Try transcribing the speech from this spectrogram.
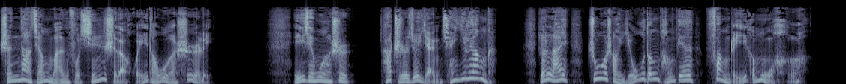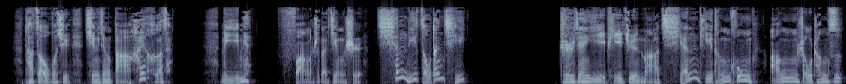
沈大强满腹心事的回到卧室里。一进卧室，他只觉眼前一亮啊！原来桌上油灯旁边放着一个木盒，他走过去，轻轻打开盒子，里面。放着的竟是千里走单骑。只见一匹骏马前蹄腾空，昂首长嘶，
